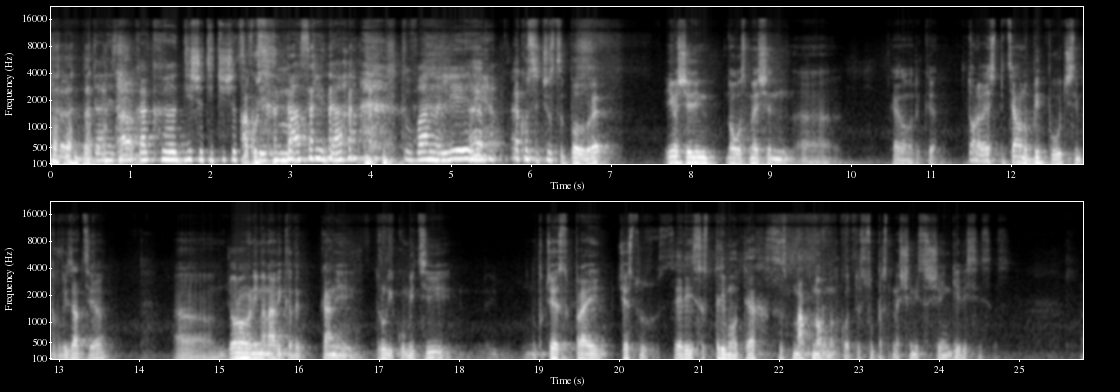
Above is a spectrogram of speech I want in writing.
да, да, не знам а, как дишат и тичат с тези маски, да. Това, нали... А, ако се чувстват по-добре. Имаше един много смешен, а, как да нарека, то не беше специално бит, получи с импровизация. Джо има навика да кани други комици, често прави често серии с трима от тях, с Марк Норман, който е супер смешен и с Шейн Гилис и с а,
